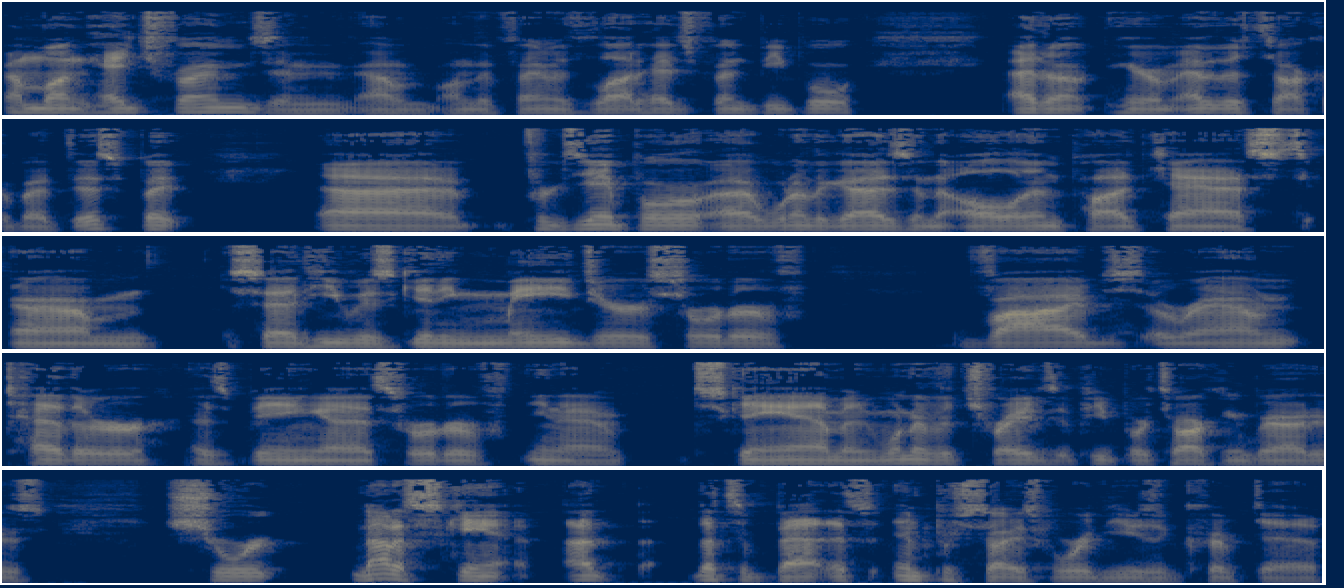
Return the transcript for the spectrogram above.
among hedge funds, and I'm on the phone with a lot of hedge fund people. I don't hear them ever talk about this, but uh, for example, uh, one of the guys in the All In podcast um, said he was getting major sort of vibes around Tether as being a sort of you know scam, and one of the trades that people are talking about is short not a scam. I, that's a bad, that's an imprecise word in crypto.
